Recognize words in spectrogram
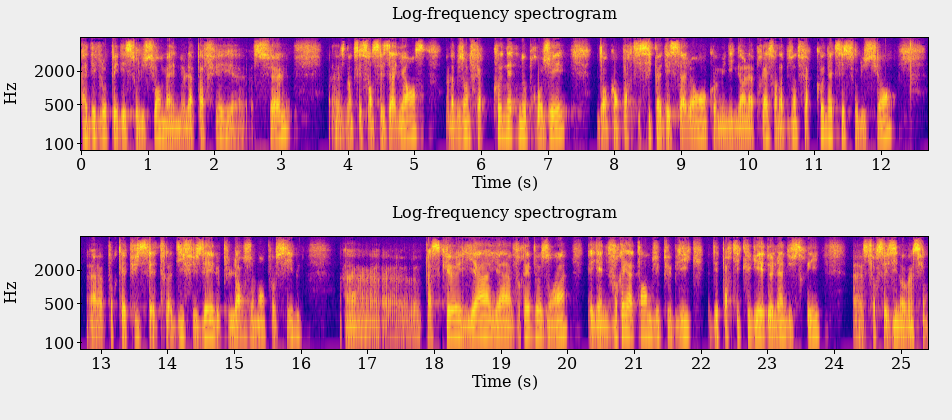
a développé des solutions, mais elle ne l'a pas fait euh, seule. Euh, donc, ce sont ces alliances. On a besoin de faire connaître nos projets. Donc, on participe à des salons, on communique dans la presse. On a besoin de faire connaître ces solutions pour qu'elles puissent être diffusées le plus largement possible. parce qu'il y a, un vrai besoin et il y a une vraie attente du public, des particuliers de l'industrie euh, sur ces innovations.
